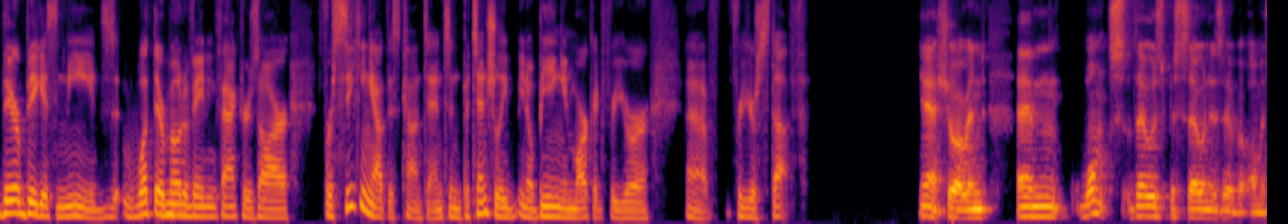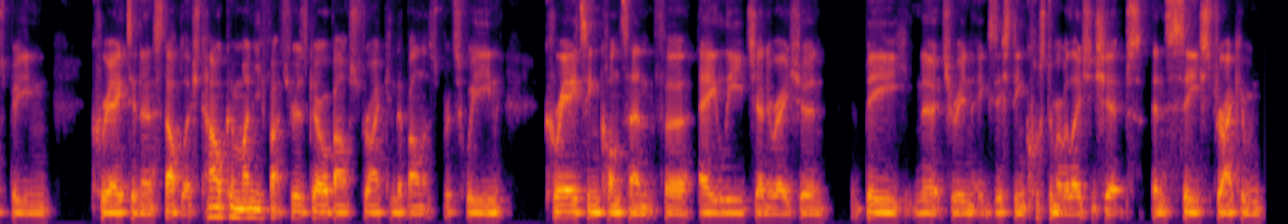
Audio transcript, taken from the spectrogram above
their biggest needs, what their motivating factors are for seeking out this content and potentially, you know, being in market for your uh, for your stuff. Yeah, sure. And um, once those personas have almost been created and established, how can manufacturers go about striking the balance between creating content for a lead generation B nurturing existing customer relationships, and C striking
